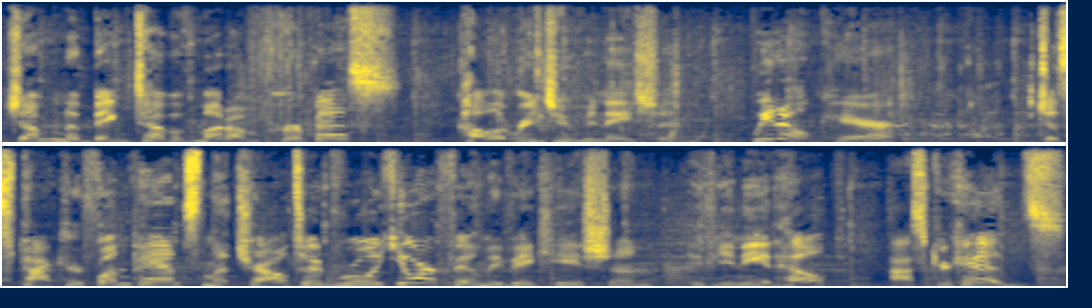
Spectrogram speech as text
Jump in a big tub of mud on purpose? Call it rejuvenation. We don't care. Just pack your fun pants and let childhood rule your family vacation. If you need help, ask your kids.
